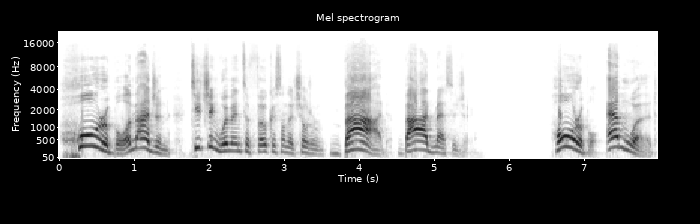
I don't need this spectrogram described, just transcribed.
horrible. Imagine teaching women to focus on their children. Bad, bad messaging. Horrible. M word.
